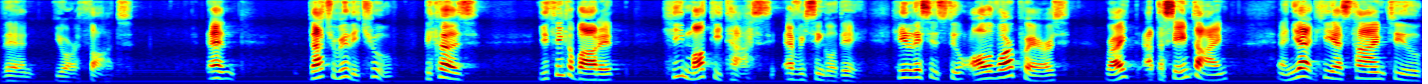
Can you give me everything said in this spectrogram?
than your thoughts. And that's really true because you think about it, he multitasks every single day. He listens to all of our prayers, right, at the same time, and yet he has time to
